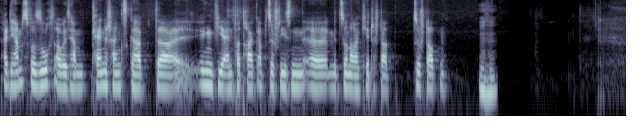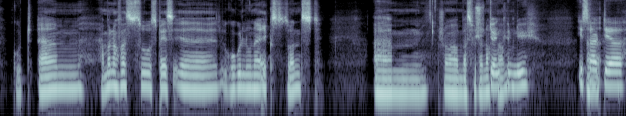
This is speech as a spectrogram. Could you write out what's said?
Ah, die haben es versucht, aber sie haben keine Chance gehabt, da irgendwie einen Vertrag abzuschließen, äh, mit so einer Rakete start zu starten. Mhm. Gut. Ähm, haben wir noch was zu Space äh, Google Luna X sonst? Ähm, schauen wir mal, was wir da noch denke haben. Nicht. Ist äh, halt der,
